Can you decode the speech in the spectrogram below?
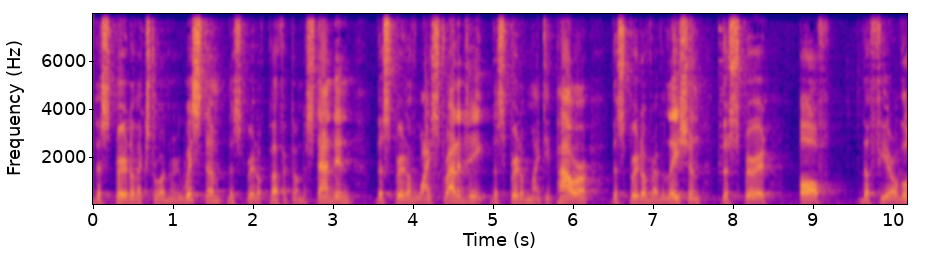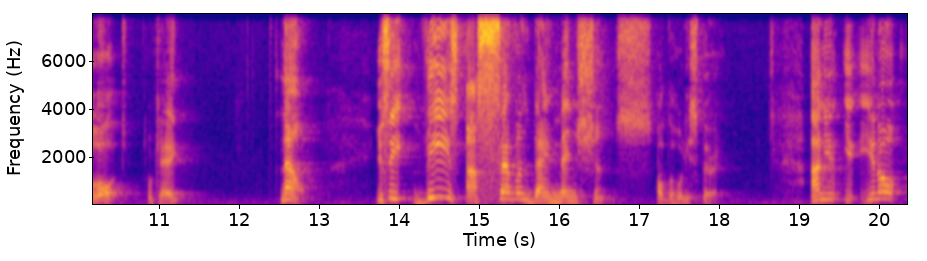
the Spirit of extraordinary wisdom, the Spirit of perfect understanding, the Spirit of wise strategy, the Spirit of mighty power, the Spirit of revelation, the Spirit of the fear of the Lord. Okay? Now, you see, these are seven dimensions of the Holy Spirit. And you, you, you know,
